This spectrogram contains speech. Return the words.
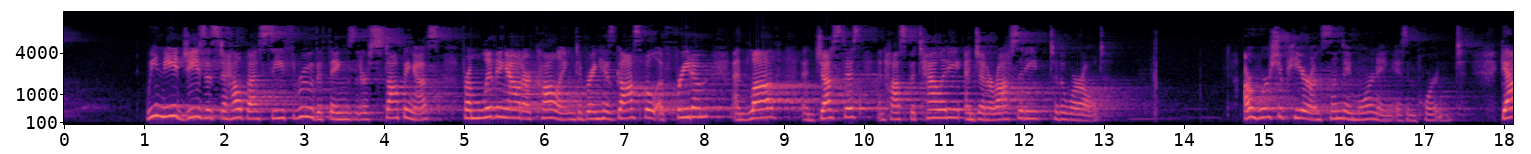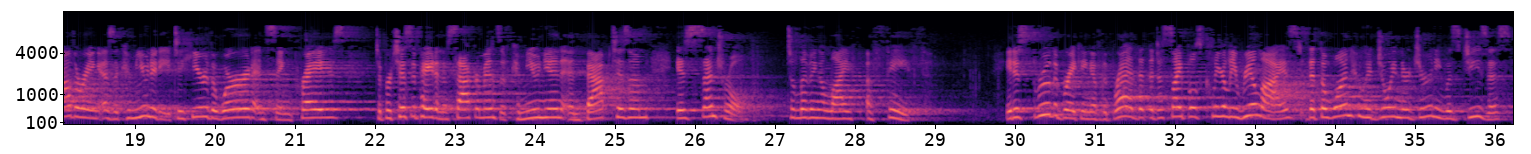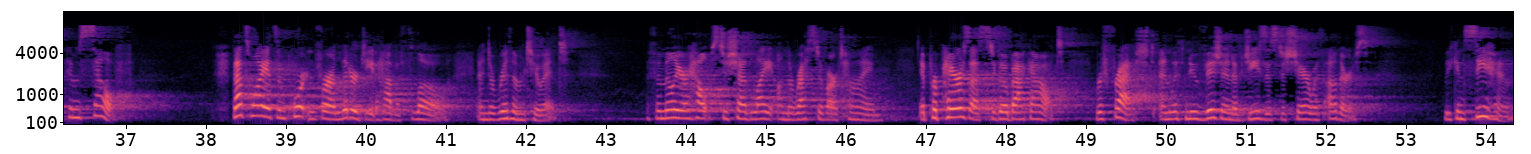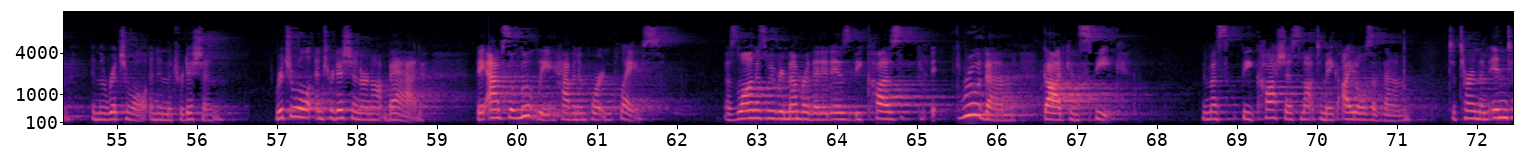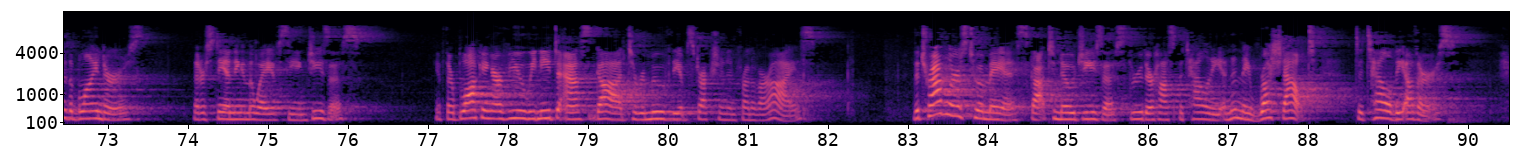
We need Jesus to help us see through the things that are stopping us from living out our calling to bring his gospel of freedom and love and justice and hospitality and generosity to the world. Our worship here on Sunday morning is important. Gathering as a community to hear the word and sing praise, to participate in the sacraments of communion and baptism is central to living a life of faith it is through the breaking of the bread that the disciples clearly realized that the one who had joined their journey was Jesus himself. That's why it's important for our liturgy to have a flow and a rhythm to it. The familiar helps to shed light on the rest of our time. It prepares us to go back out, refreshed and with new vision of Jesus to share with others. We can see him in the ritual and in the tradition. Ritual and tradition are not bad. They absolutely have an important place. As long as we remember that it is because through them God can speak. We must be cautious not to make idols of them, to turn them into the blinders that are standing in the way of seeing Jesus. If they're blocking our view, we need to ask God to remove the obstruction in front of our eyes. The travelers to Emmaus got to know Jesus through their hospitality and then they rushed out to tell the others.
